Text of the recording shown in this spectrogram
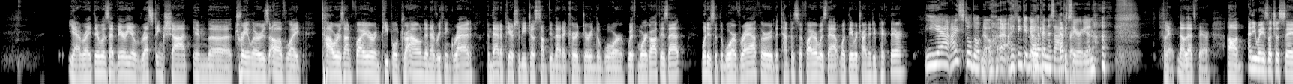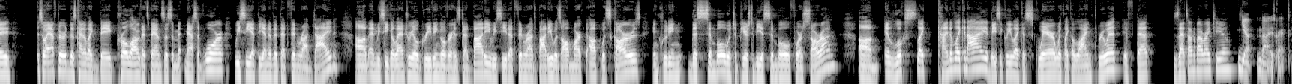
Yeah, right. There was that very arresting shot in the trailers of like towers on fire and people drowned and everything red. And that appears to be just something that occurred during the war with Morgoth. Is that what is it? The War of Wrath or the Tempest of Fire? Was that what they were trying to depict there? Yeah, I still don't know. I think it may okay. have been the Sack of Sirion. okay, no, that's fair. Um, anyways, let's just say so after this kind of like big prologue that spans this massive war, we see at the end of it that Finrod died, um, and we see Galadriel grieving over his dead body. We see that Finrod's body was all marked up with scars, including this symbol, which appears to be a symbol for Sauron. Um, it looks like kind of like an eye, basically like a square with like a line through it. If that does that sound about right to you? Yep, that is correct.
